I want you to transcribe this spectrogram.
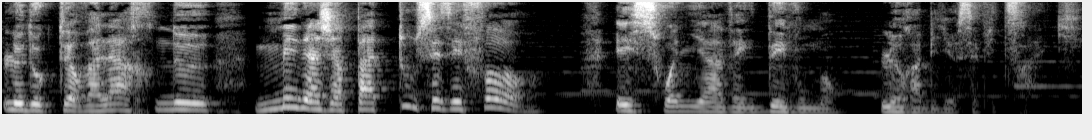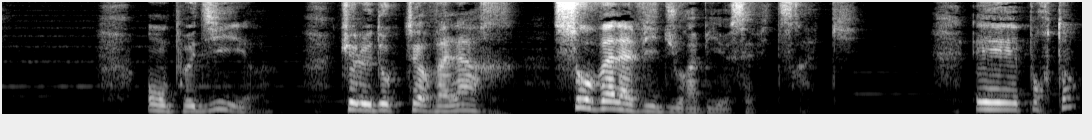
le docteur Valar ne ménagea pas tous ses efforts et soigna avec dévouement le rabbi Yosef. On peut dire que le docteur Valar sauva la vie du rabbi Yosef. Et pourtant,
